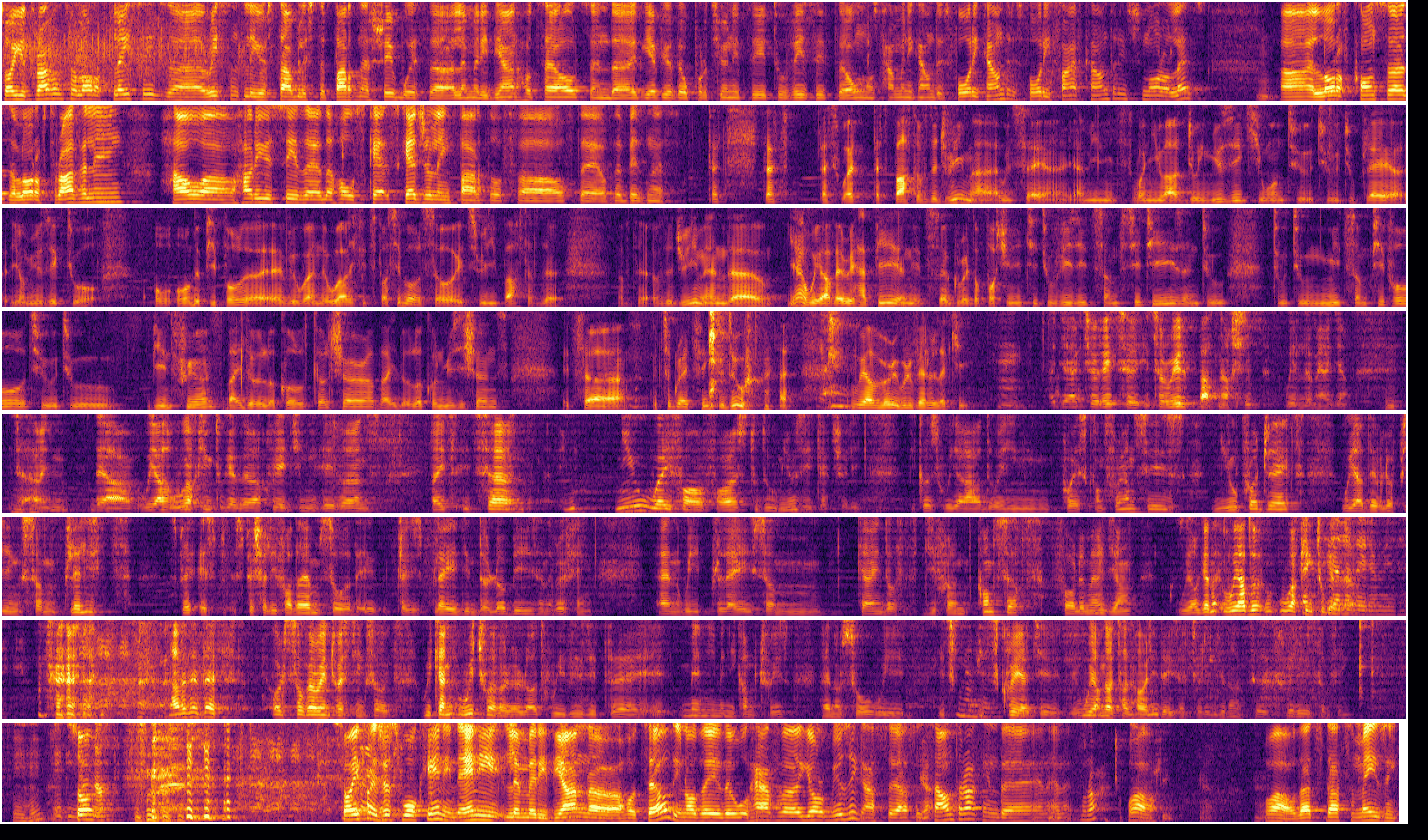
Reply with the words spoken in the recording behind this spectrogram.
So you travel to a lot of places. Uh, recently, you established a partnership with uh, Le Méridien Hotels, and uh, it gave you the opportunity to visit almost how many countries? 40 countries, 45 countries, more or less. Mm. a lot of concerts, a lot of traveling. How, uh, how do you see the, the whole scheduling part of, uh, of, the, of the business? That's, that's, that's, what, that's part of the dream, I would say. I mean, it's when you are doing music, you want to, to, to play uh, your music to all, all, all the people uh, everywhere in the world if it's possible. So it's really part of the, of the, of the dream. And uh, yeah, we are very happy, and it's a great opportunity to visit some cities and to, to, to meet some people, to, to be influenced by the local culture, by the local musicians. It's a, it's a great thing to do. we are very, we're very lucky. Mm. Yeah, actually, it's a, it's a real partnership with Le Méridien. I mean, they are, we are working together, creating events. But it's, it's a new way for, for us to do music, actually, because we are doing press conferences, new projects. We are developing some playlists especially for them. So they played in the lobbies and everything. And we play some kind of different concerts for Le Méridien. We are, gonna, we are working Sexy together. elevator music. Now that, that's also very interesting. So we can we travel a lot. We visit uh, many many countries, and also we it's it's creative. We are not on holidays actually. You know, so it's really something. Mm -hmm. Maybe so, not. So if I just walk in in any Le Méridien uh, hotel, you know, they, they will have uh, your music as, as a yeah. soundtrack in the, and, and right. wow. Yeah. Yeah. Wow, that's, that's amazing.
